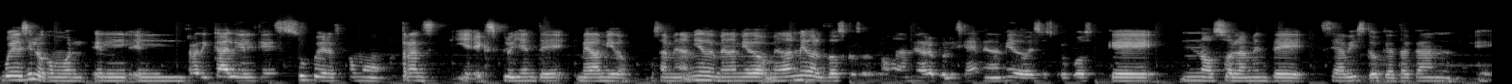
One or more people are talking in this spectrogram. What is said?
voy a decirlo, como el, el, radical y el que es súper como trans y excluyente, me da miedo. O sea, me da miedo y me da miedo, me dan miedo las dos cosas, ¿no? Me da miedo a la policía y me da miedo a esos grupos que no solamente se ha visto que atacan eh,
